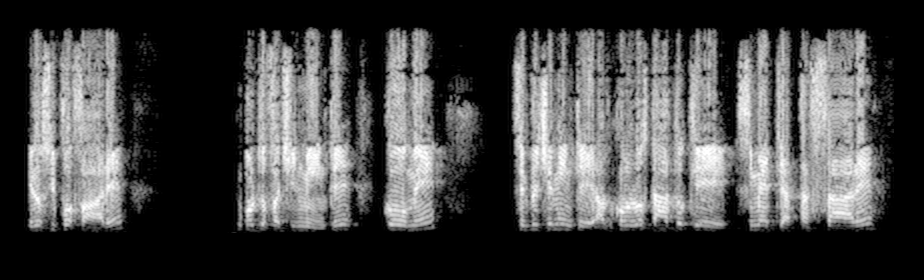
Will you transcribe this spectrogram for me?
E lo si può fare molto facilmente come semplicemente con lo Stato che si mette a tassare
